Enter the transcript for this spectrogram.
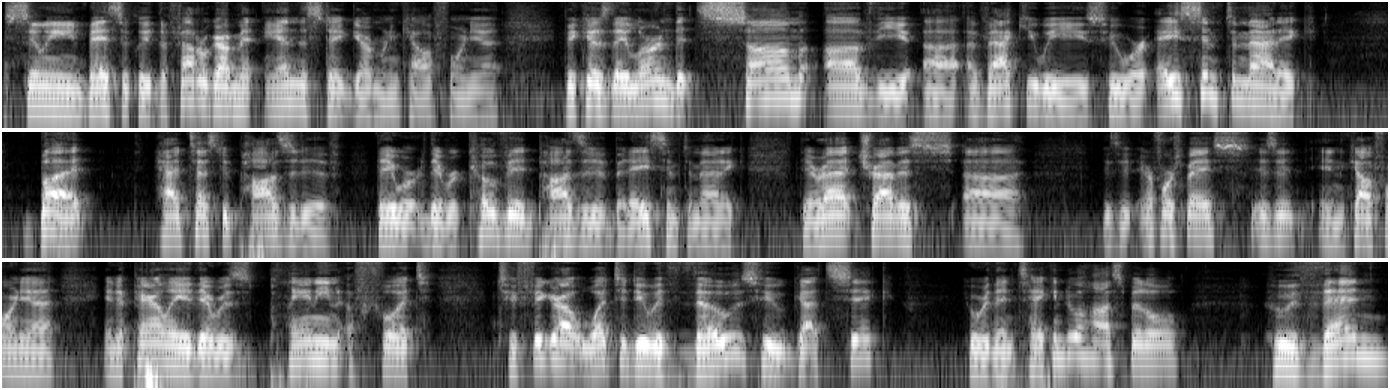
suing basically the federal government and the state government in California because they learned that some of the uh, evacuees who were asymptomatic but had tested positive they were they were COVID positive but asymptomatic. They're at Travis. Uh, is it Air Force Base? Is it in California? And apparently there was planning afoot to figure out what to do with those who got sick, who were then taken to a hospital, who then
